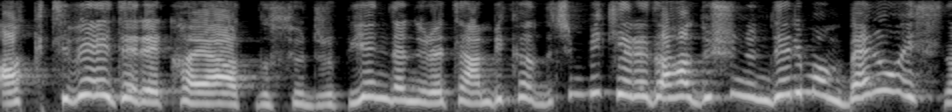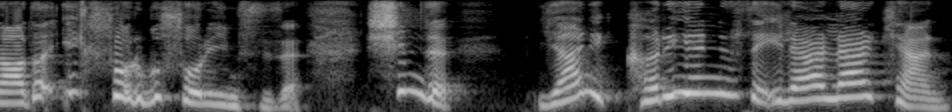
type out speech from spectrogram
aktive ederek hayatını sürdürüp yeniden üreten bir kadın için bir kere daha düşünün derim ama ben o esnada ilk sorumu sorayım size. Şimdi yani kariyerinizde ilerlerken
